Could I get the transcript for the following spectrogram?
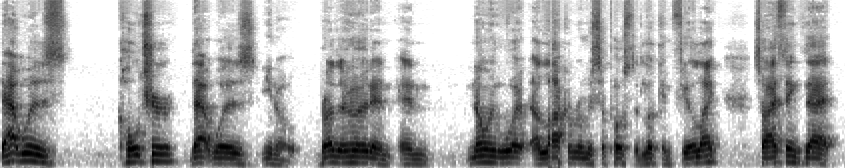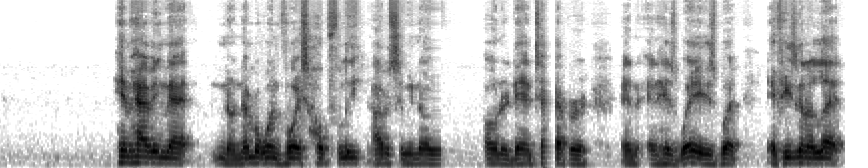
that was culture, that was you know brotherhood and and knowing what a locker room is supposed to look and feel like. So I think that him having that you know number one voice, hopefully, obviously we know owner Dan Tepper and and his ways, but if he's gonna let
